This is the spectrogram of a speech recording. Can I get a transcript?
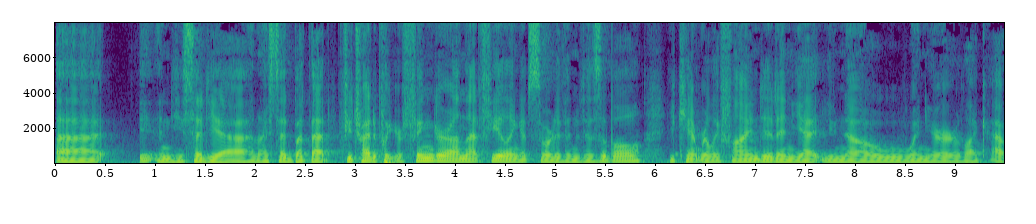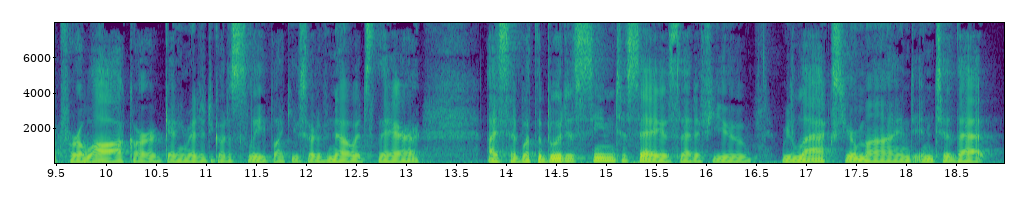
uh, and he said, Yeah. And I said, But that if you try to put your finger on that feeling, it's sort of invisible. You can't really find it. And yet you know when you're like out for a walk or getting ready to go to sleep, like you sort of know it's there. I said, What the Buddhists seem to say is that if you relax your mind into that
